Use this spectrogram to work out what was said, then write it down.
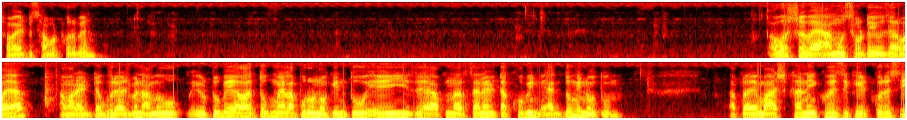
সবাই একটু সাপোর্ট করবেন। অবশ্যই ভাই আমিও ছোট ইউজার ভাইয়া, আমার আইডিটা ঘুরে আসবেন। আমিও ইউটিউবে হয়তো মেলা পুরনো, কিন্তু এই যে আপনার চ্যানেলটা খুবই একদমই নতুন। আপনার এই মাসখানিক হয়েছে ক্রিয়েট করেছি,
